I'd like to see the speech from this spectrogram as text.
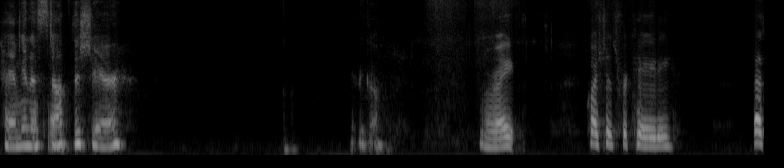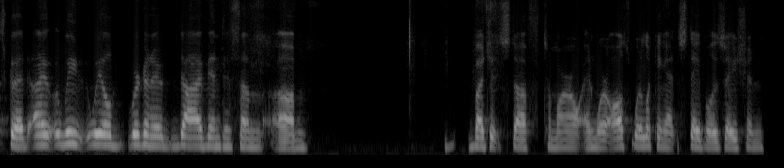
Okay, I'm gonna Okay. stop the share. There we go. All right. Questions for Katie? That's good. I, we, we'll, we're gonna dive into some, um, budget stuff tomorrow and we're also, we're looking at stabilization,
